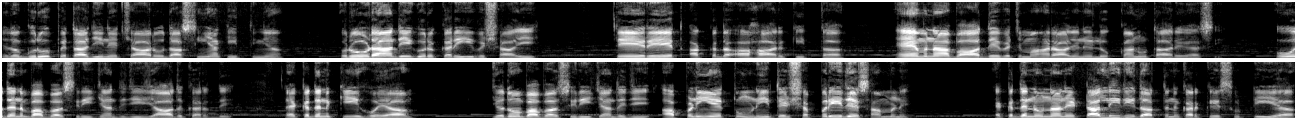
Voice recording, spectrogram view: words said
ਜਦੋਂ ਗੁਰੂ ਪਿਤਾ ਜੀ ਨੇ ਚਾਰ ਉਦਾਸੀਆਂ ਕੀਤੀਆਂ, ਰੋੜਾਂ ਦੀ ਗੁਰ ਕਰੀ ਵਿਛਾਈ ਤੇ ਰੇਤ ਅੱਕ ਦਾ ਆਹਾਰ ਕੀਤਾ, ਐਮਨਾਬਾਦ ਦੇ ਵਿੱਚ ਮਹਾਰਾਜ ਨੇ ਲੋਕਾਂ ਨੂੰ ਤਾਰਿਆ ਸੀ। ਉਹ ਦਿਨ ਬਾਬਾ ਸ੍ਰੀ ਚੰਦ ਜੀ ਯਾਦ ਕਰਦੇ, ਇੱਕ ਦਿਨ ਕੀ ਹੋਇਆ, ਜਦੋਂ ਬਾਬਾ ਸ੍ਰੀ ਚੰਦ ਜੀ ਆਪਣੀ ਇਹ ਧੂਣੀ ਤੇ ਛੱਪਰੀ ਦੇ ਸਾਹਮਣੇ, ਇੱਕ ਦਿਨ ਉਹਨਾਂ ਨੇ ਟਾਲੀ ਦੀ ਦਾਤਨ ਕਰਕੇ ਸੁੱਟੀ ਆ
